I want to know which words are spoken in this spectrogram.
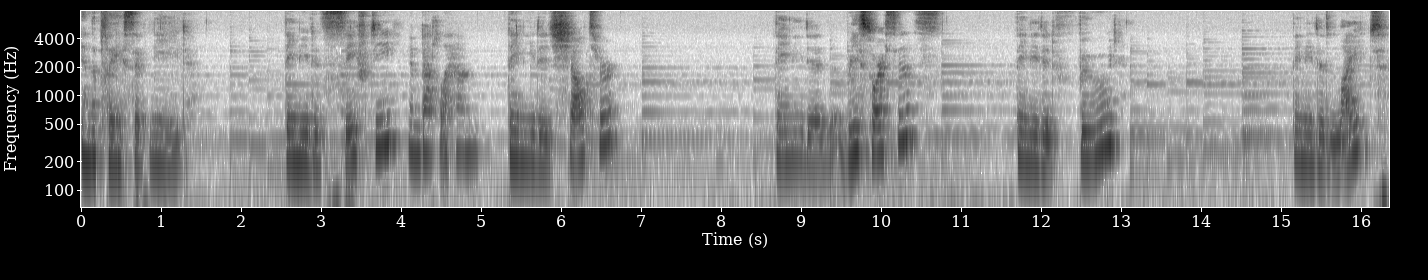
in the place of need. They needed safety in Bethlehem, they needed shelter, they needed resources, they needed food. They needed light,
